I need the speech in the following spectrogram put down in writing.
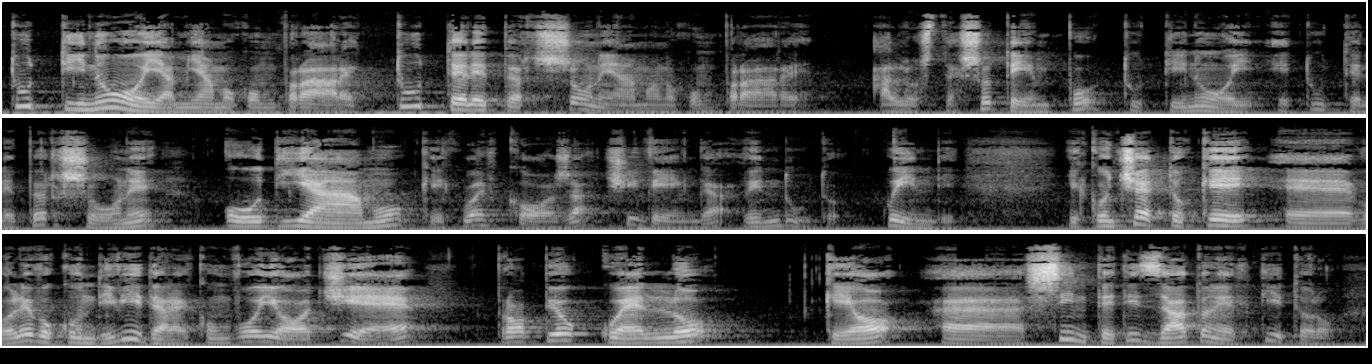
tutti noi amiamo comprare, tutte le persone amano comprare, allo stesso tempo tutti noi e tutte le persone odiamo che qualcosa ci venga venduto. Quindi il concetto che eh, volevo condividere con voi oggi è proprio quello che ho eh, sintetizzato nel titolo.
